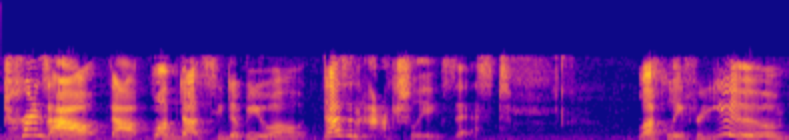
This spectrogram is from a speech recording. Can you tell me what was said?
Turns out that blub.cwl doesn't actually exist. Luckily for you,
